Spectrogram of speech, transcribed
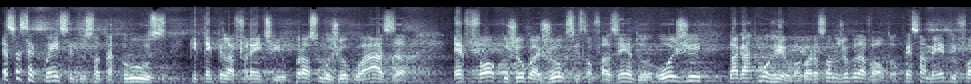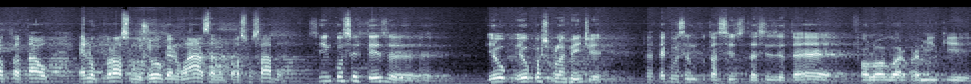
Essa sequência do Santa Cruz que tem pela frente, o próximo jogo Asa, é foco jogo a jogo que vocês estão fazendo? Hoje Lagarto morreu, agora só no jogo da volta. O pensamento e o foco total é no próximo jogo, é no Asa, no próximo sábado? Sim, com certeza. Eu, eu particularmente, até conversando com o Tarcísio, o Tarcísio até falou agora para mim que,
